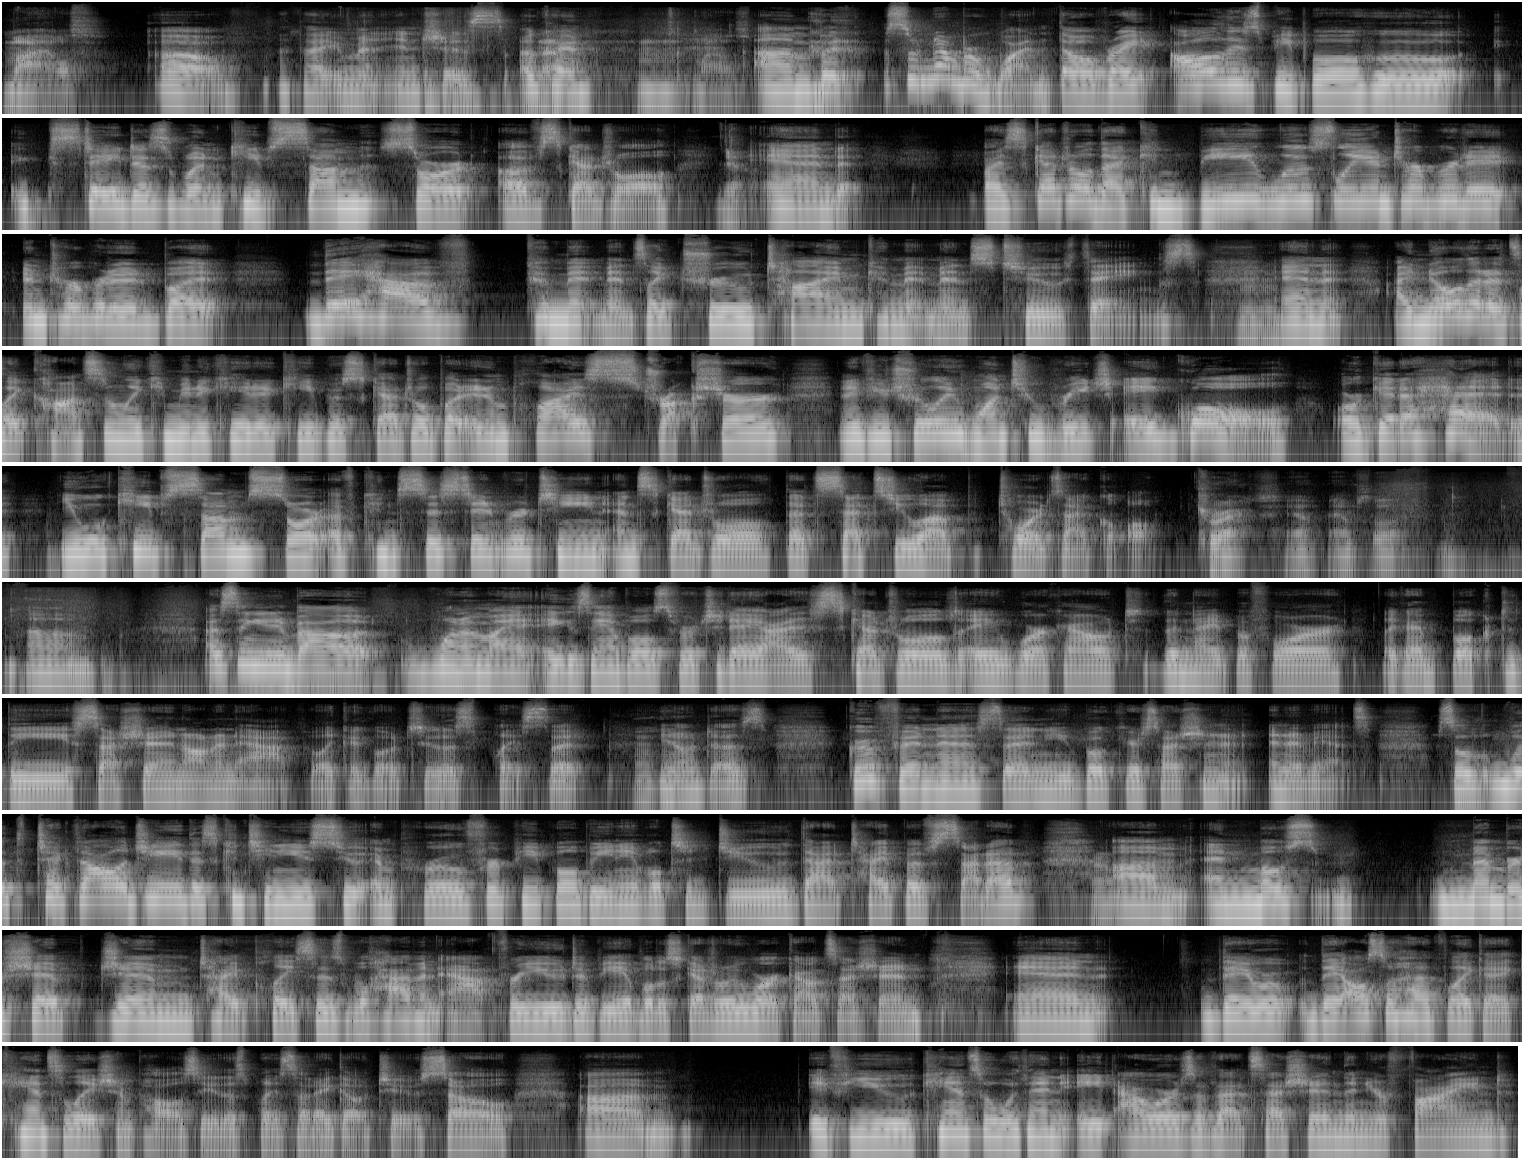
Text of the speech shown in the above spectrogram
miles. Oh, I thought you meant inches. Okay. No, mm, miles. Um, but so number one, though, right? All these people who stay disciplined keep some sort of schedule, Yeah. and by schedule that can be loosely interpreted, interpreted, but they have commitments, like true time commitments to things. And I know that it's like constantly communicated, keep a schedule, but it implies structure. And if you truly want to reach a goal or get ahead, you will keep some sort of consistent routine and schedule that sets you up towards that goal. Correct. Yeah, absolutely. Um, I was thinking about one of my examples for today. I scheduled a workout the night before. Like I booked the session on an app. Like I go to this place that, you know, does group fitness and you book your session in advance. So with technology, this continues to improve for people being able to do that type of setup. Um, and most membership gym type places will have an app for you to be able to schedule a workout session and they were they also have like a cancellation policy this place that i go to. So um, if you cancel within eight hours of that session then you're fined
